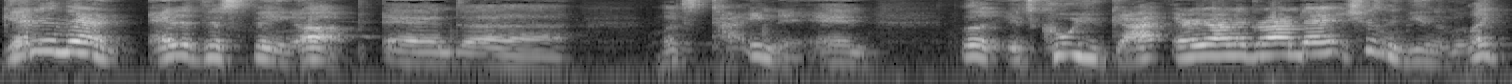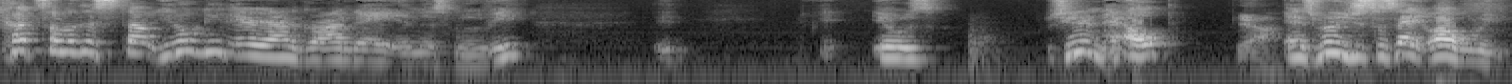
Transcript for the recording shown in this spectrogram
Get in there and edit this thing up, and uh, let's tighten it. And look, it's cool you got Ariana Grande. She doesn't need to be in the movie. Like, cut some of this stuff. You don't need Ariana Grande in this movie. It, it, it was she didn't help. Yeah. And it's really just to say, oh, we,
